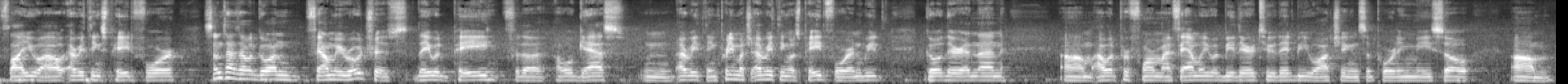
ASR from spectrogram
fly you out. Everything's paid for. Sometimes I would go on family road trips. They would pay for the whole gas and everything. Pretty much everything was paid for, and we'd go there and then. Um, I would perform. My family would be there too. They'd be watching and supporting me. So, um,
